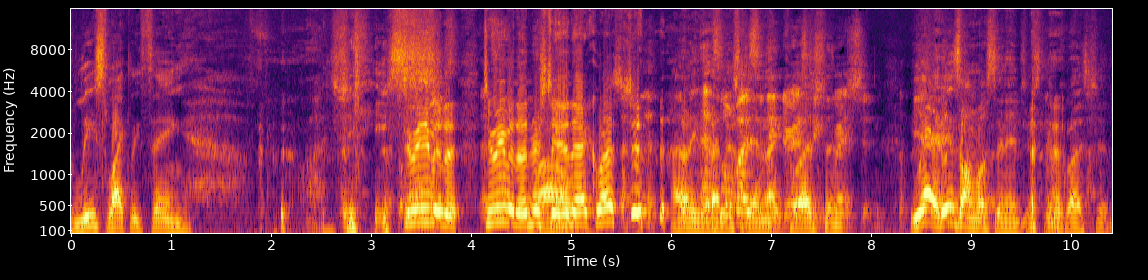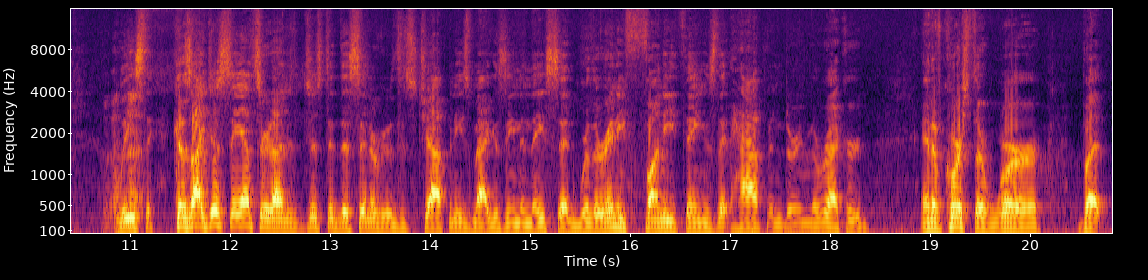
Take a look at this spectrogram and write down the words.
Least likely thing. Oh, Jeez. Do you even uh, do you even understand Wow. that question? I don't even understand that question. Yeah, it is almost an interesting question. Least because I just answered. I just did this interview with this Japanese magazine, and they said, "Were there any funny things that happened during the record?" And of course there were, but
